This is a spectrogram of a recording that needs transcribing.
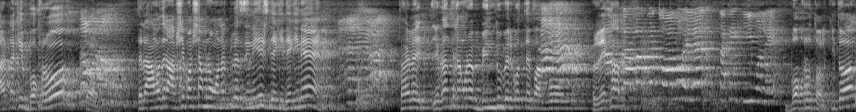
আর একটা কি বক্র? তাহলে আমাদের আশেপাশে আমরা অনেকগুলো জিনিস দেখি দেখি না। তাহলে এখান থেকে আমরা বিন্দু বের করতে পারব। রেখা বক্রতল কি তল।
